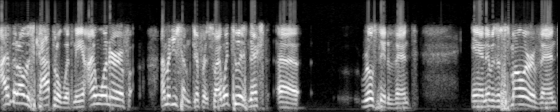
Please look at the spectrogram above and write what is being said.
I've got all this capital with me. I wonder if I'm going to do something different. So I went to his next uh, real estate event, and it was a smaller event,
